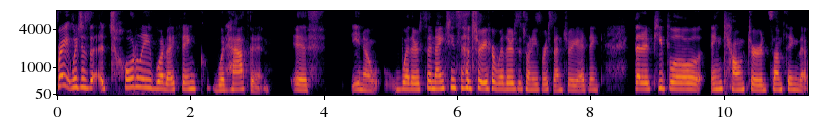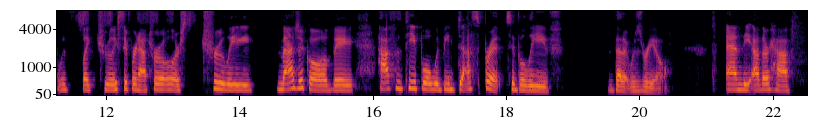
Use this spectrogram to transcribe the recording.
Right, which is uh, totally what I think would happen if, you know, whether it's the 19th century or whether it's the 21st century. I think that if people encountered something that was like truly supernatural or truly magical, they half of the people would be desperate to believe that it was real. And the other half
